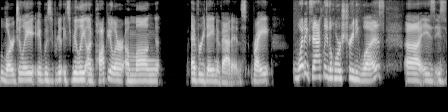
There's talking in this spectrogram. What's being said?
largely it was re- it's really unpopular among everyday Nevadans, right? What exactly the horse trading was uh, is is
